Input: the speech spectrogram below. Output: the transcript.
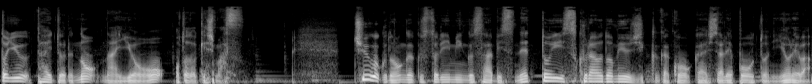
というタイトルの内容をお届けします。中国の音楽ストリーミングサービスネットイースクラウドミュージックが公開したレポートによれば、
